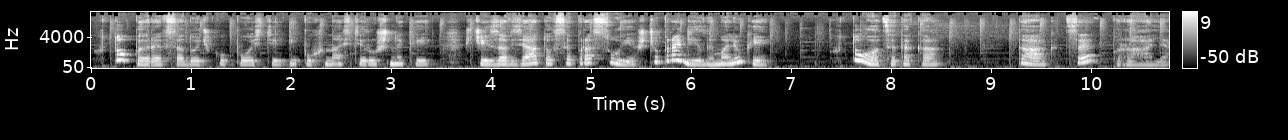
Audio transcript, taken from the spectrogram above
Хто пере в садочку постіль і пухнасті рушники, ще й завзято все прасує, щоб раділи малюки? Хто це така? Так, це праля.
